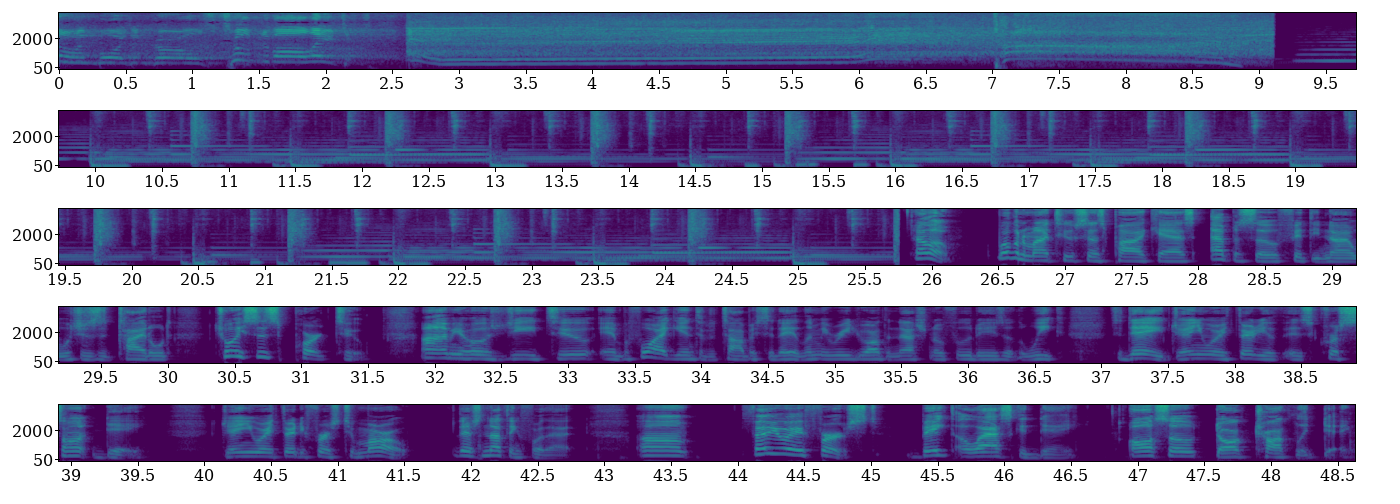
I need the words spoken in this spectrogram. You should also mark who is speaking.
Speaker 1: boys and girls, children of all ages.
Speaker 2: My Two Cents Podcast, episode 59, which is entitled Choices Part 2. I'm your host, G2, and before I get into the topics today, let me read you all the national food days of the week. Today, January 30th, is Croissant Day. January 31st, tomorrow, there's nothing for that. Um, February 1st, Baked Alaska Day. Also, Dark Chocolate Day.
